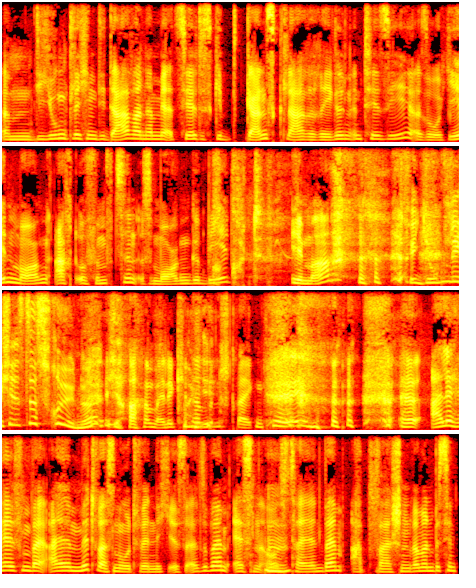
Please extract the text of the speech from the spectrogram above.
Ähm, die Jugendlichen, die da waren, haben mir erzählt, es gibt ganz klare Regeln in TC. Also jeden Morgen 8.15 Uhr ist Morgengebet. Oh Gott. Immer. Für Jugendliche ist das früh, ne? Ja, meine Kinder oh würden streiken. Ja, äh, alle helfen bei allem mit, was notwendig ist. Also beim Essen mhm. austeilen, beim Abwaschen. Wenn man ein bisschen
